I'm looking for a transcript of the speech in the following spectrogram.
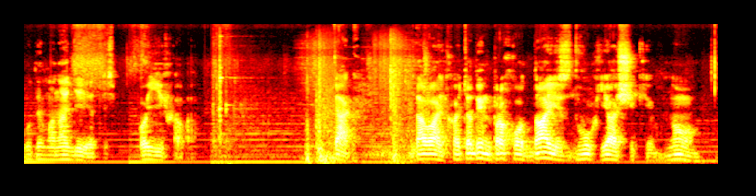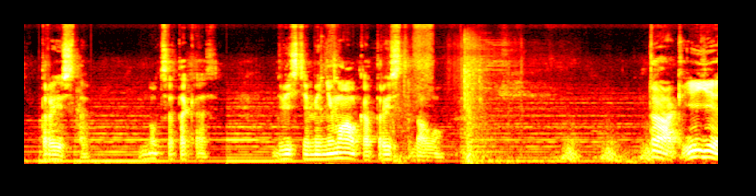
Будемо надіятись. Поїхали. Так. Давай, хоч один проход дай із двох ящиків. Ну, 300. Ну, це таке. 200 мінімалка, 300 дало. Так, і є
